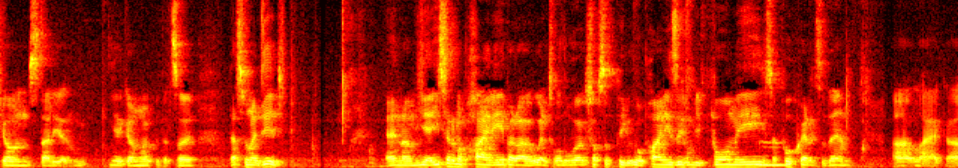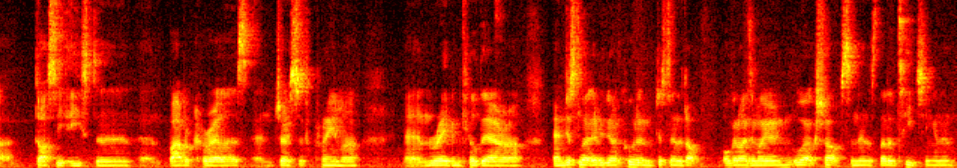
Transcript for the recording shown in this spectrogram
go and study it and yeah, go and work with it. So that's what I did. And um, yeah, you said I'm a pioneer, but I went to all the workshops of people who were pioneers even before me. Mm. So full credit to them, uh, like uh, Dossie Easton and Barbara Carrellas and Joseph Kramer and Raven Kaldera, and just learned everything I could, and just ended up organizing my own workshops, and then started teaching, and then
